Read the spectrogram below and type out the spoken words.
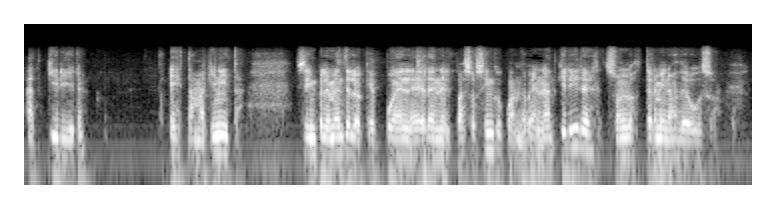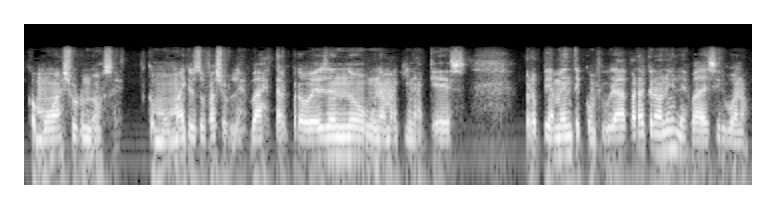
adquirir esta maquinita. Simplemente lo que pueden leer en el paso 5 cuando ven adquirir son los términos de uso. Como Azure como Microsoft Azure les va a estar proveyendo una máquina que es propiamente configurada para Acronis, les va a decir, bueno,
